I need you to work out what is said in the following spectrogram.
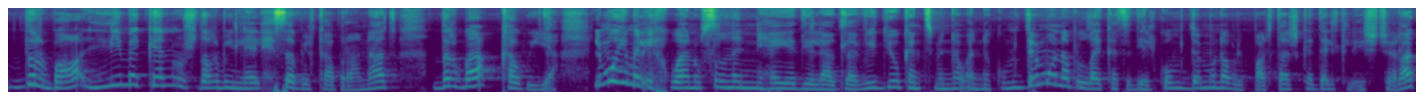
ضربة اللي ما كانوش ضاربين لها الحساب الكابرانات ضربة قوية. المهم الإخوان وصلنا للنهاية ديال هذا الفيديو كنتمنوا أنكم تدعمونا باللايكات ديالكم تدعمونا بالبارطاج كذلك الاشتراك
